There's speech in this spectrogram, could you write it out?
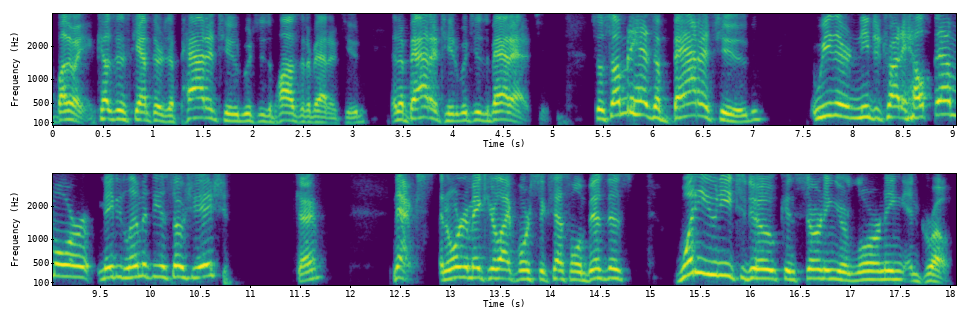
by the way, in cousins camp, there's a patitude, which is a positive attitude, and a bad attitude, which is a bad attitude. So somebody has a bad attitude, we either need to try to help them or maybe limit the association. Okay. Next, in order to make your life more successful in business, what do you need to do concerning your learning and growth?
